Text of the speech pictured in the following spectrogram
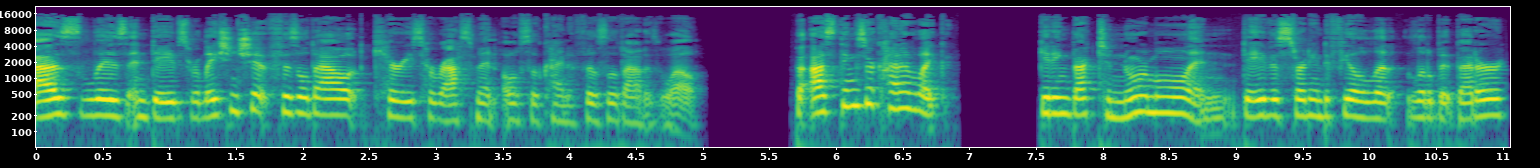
as Liz and Dave's relationship fizzled out, Cari's harassment also kind of fizzled out as well. But as things are kind of like getting back to normal and Dave is starting to feel a li- little bit better,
